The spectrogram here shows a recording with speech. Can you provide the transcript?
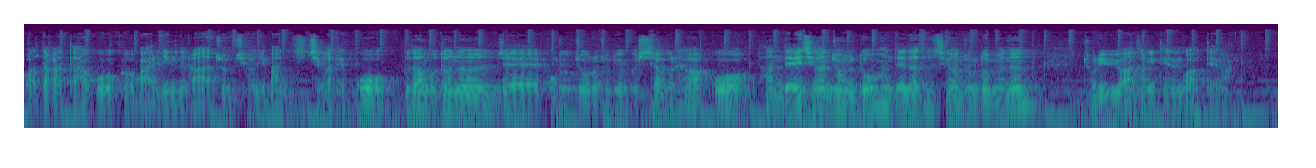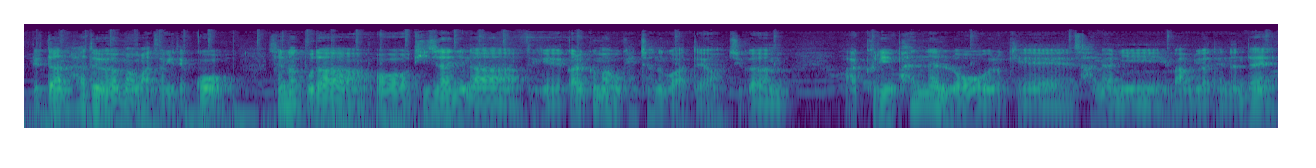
왔다 갔다 하고 그거 말리느라 좀 시간이 많이 지체가 됐고, 그 다음부터는 이제 본격적으로 조립을 시작을 해갖고, 한 4시간 정도, 한 4, 5시간 정도면은 조립이 완성이 되는 것 같아요. 일단 하드웨어만 완성이 됐고, 생각보다 어, 디자인이나 되게 깔끔하고 괜찮은 것 같아요. 지금 아크릴 판넬로 이렇게 사면이 마무리가 됐는데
